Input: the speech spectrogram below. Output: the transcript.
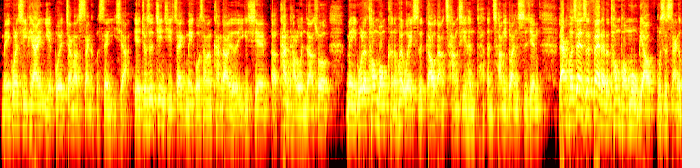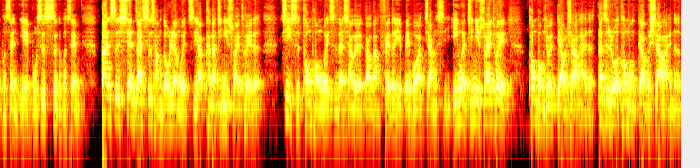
美国的 CPI 也不会降到三个 percent 以下。也就是近期在美国常常看到有一些呃探讨的文章说，美国的通膨可能会维持高档，长期很很长一段时间。两个 percent 是 Fed 的通膨目标，不是三个 percent，也不是四个 percent。但是现在市场都认为，只要看到经济衰退了。即使通膨维持在相对的高档，Fed 也被迫要降息，因为经济衰退，通膨就会掉下来的。但是如果通膨掉不下来呢？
